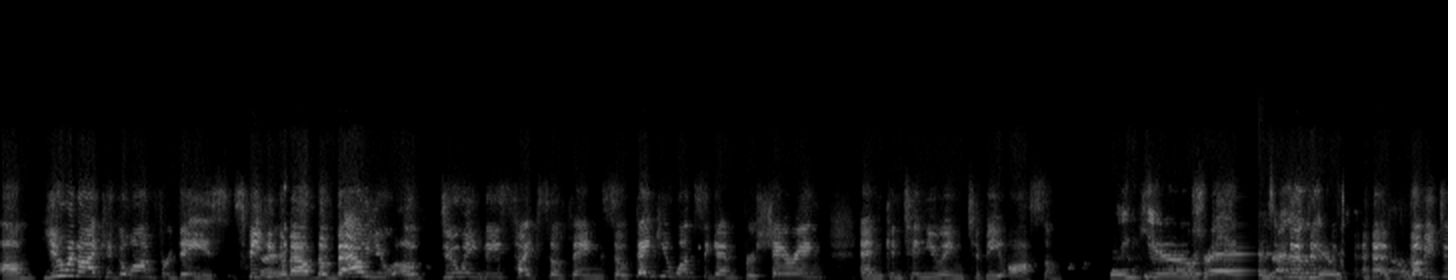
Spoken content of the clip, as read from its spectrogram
Um, you and I could go on for days speaking about the value of doing these types of things. So thank you once again for sharing and continuing to be awesome. thank you, friends. I love you. love you too.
